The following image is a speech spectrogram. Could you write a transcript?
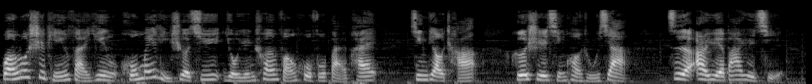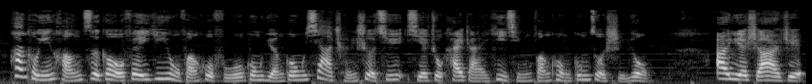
网络视频反映红梅里社区有人穿防护服摆拍。经调查核实情况如下：自二月八日起，汉口银行自购非医用防护服供员工下沉社区协助开展疫情防控工作使用。二月十二日，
